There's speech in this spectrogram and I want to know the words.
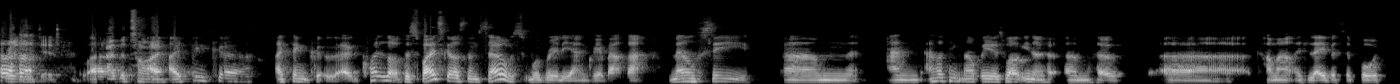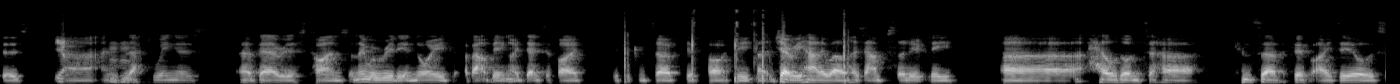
really did well, at the time. I, I think uh, I think uh, quite a lot of the Spice Girls themselves were really angry about that. Mel C um, and and I think Mel B as well, you know, um, have uh, come out as Labour supporters yeah. uh, and mm-hmm. left wingers at various times, and they were really annoyed about being identified with the Conservative Party. Uh, Geri Halliwell has absolutely uh, held on to her conservative ideals,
